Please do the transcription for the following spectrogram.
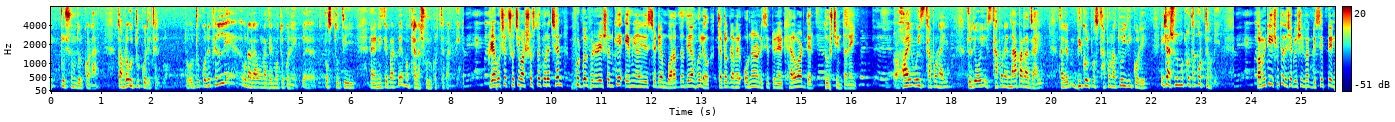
একটু সুন্দর করা তো আমরা ওইটুক করে ফেলব। তো ওইটুক করে ফেললে ওনারা ওনাদের মতো করে প্রস্তুতি নিতে পারবে এবং খেলা শুরু করতে পারবে। ক্রীড়া পরিষদ সচিব আশ্বস্ত করেছেন ফুটবল ফেডারেশনকে এমএআই স্টেডিয়াম বরাদ্দ দেওয়া হলেও চট্টগ্রামের অন্যান্য ডিসিপ্লিনের খেলোয়াড়দের দুশ্চিন্তা নেই। হয় ওই স্থাপনায় যদি ওই স্থাপনায় না পারা যায় তাহলে বিকল্প স্থাপনা তৈরি করে এটা আসলে মোট কথা করতে হবে। কমিটি ইস্যুতে দেশের বেশিরভাগ ডিসিপ্লিন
